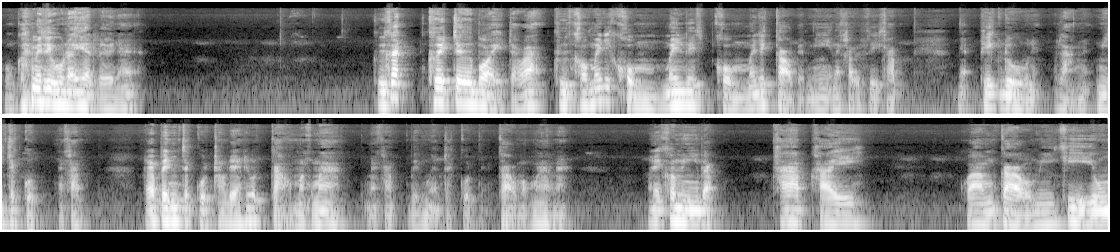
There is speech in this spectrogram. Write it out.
ผมก็ไม่รู้รายละเอียดเลยนะฮะคือก็เคยเจอบ่อย แต่ว่า คือเขาไม่ได้คมไม่ได้คมไม่ได้เก่าแบบนี้นะครับสี่ครับ เนี่ยพลิกดูเนี่ยหลังเนี่ยมีตะกุดนะครับ แล้วเป็นตะกุดทองแดงที่ว่าเก่ามาก ๆนะครับ เป็นเหมือนตะกุดเก่ามากๆนะอันนี้เขามีแบบคาบใคร ความเก่ามีขี้ยุง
